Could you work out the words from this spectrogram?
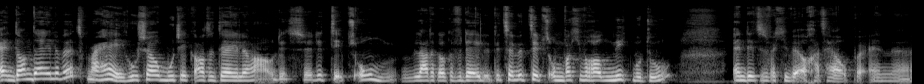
En dan delen we het. Maar hey, hoezo moet ik altijd delen? Oh, dit zijn de tips om. Laat ik ook even delen. Dit zijn de tips om wat je vooral niet moet doen. En dit is wat je wel gaat helpen. En uh,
